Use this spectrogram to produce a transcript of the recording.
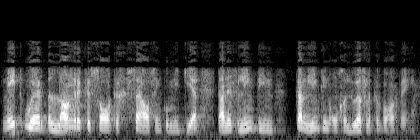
net oor belangrike sake gesels en kommunikeer, dan is LinkedIn kan LinkedIn ongelooflike waarde hê.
